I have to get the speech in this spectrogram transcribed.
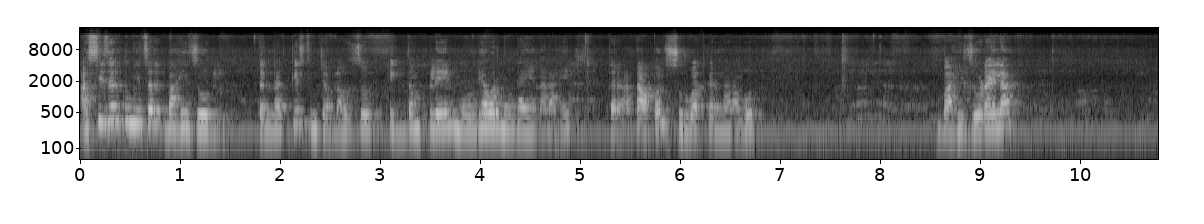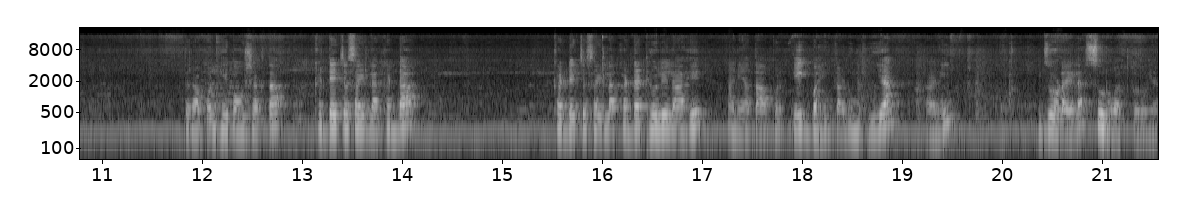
अशी जर तुम्ही जर बाही जोडली तर नक्कीच तुमच्या ब्लाऊजचं एकदम प्लेन मोंढ्यावर मोंढा येणार आहे. तर आता आपण सुरुवात करणार आहोत. बाही जोडायला. तर आपण हे पाहू शकता. खड्ड्याच्या साईडला खड्डा खड्ड्याच्या साईडला खड्डा ठेवलेला आहे आणि आता आपण एक बाही काढून घेऊया आणि जोडायला सुरुवात करूया.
